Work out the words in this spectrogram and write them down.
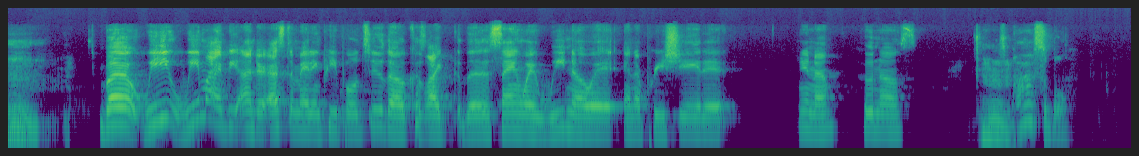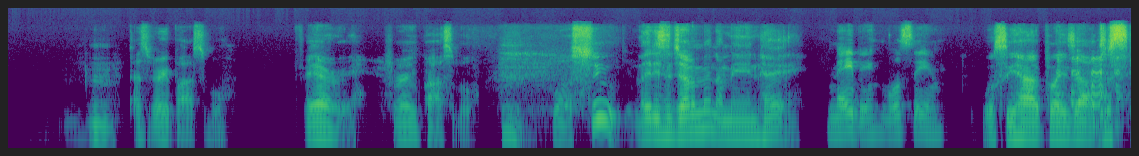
Hmm. But we we might be underestimating people too, though, because like the same way we know it and appreciate it, you know, who knows? It's Mhm. possible. Mhm. That's very possible. Very, very possible. Well, shoot, ladies and gentlemen. I mean, hey, Maybe we'll see. we'll see how it plays out. Just,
